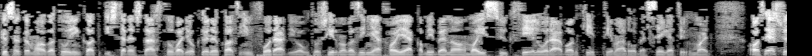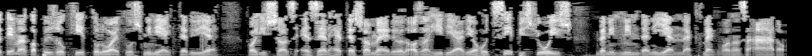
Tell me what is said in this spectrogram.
Köszöntöm hallgatóinkat, Istenes László vagyok, Önök az Inforádió autós írmagazinját hallják, amiben a mai szűk fél órában két témáról beszélgetünk majd. Az első témánk a Peugeot két tolóajtós mini egyterűje, vagyis az 1007-es, amelyről az a hír járja, hogy szép is, jó is, de mint minden ilyennek megvan az ára.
